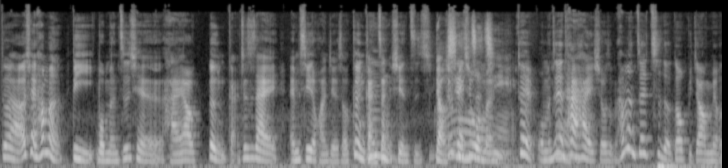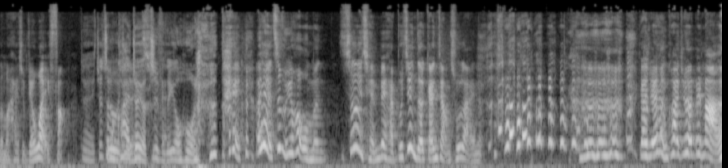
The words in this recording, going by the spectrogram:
对啊，而且他们比我们之前还要更敢，就是在 MC 的环节的时候更敢展现自己，就表现自己对我们之前太害羞什么，他们这次的都比较没有那么害羞，比较外放。对，就这么快就有制服的诱惑了。对，而且制服诱惑我们身为前辈还不见得敢讲出来呢，感觉很快就会被骂了。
